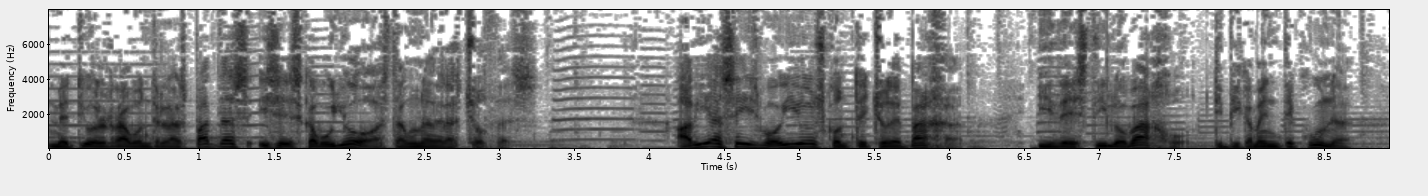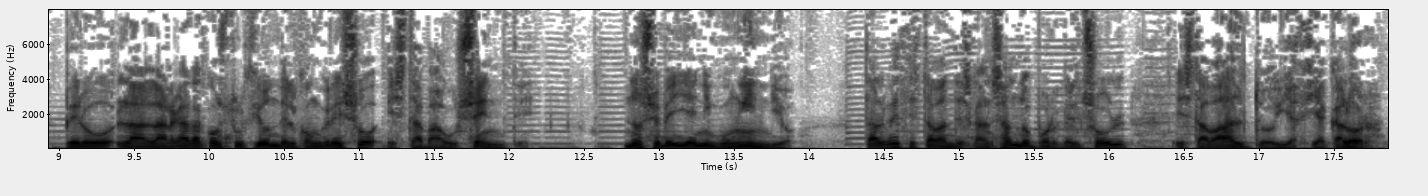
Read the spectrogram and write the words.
metió el rabo entre las patas y se escabulló hasta una de las chozas. Había seis bohíos con techo de paja y de estilo bajo, típicamente cuna, pero la alargada construcción del Congreso estaba ausente. No se veía ningún indio. Tal vez estaban descansando porque el sol estaba alto y hacía calor.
